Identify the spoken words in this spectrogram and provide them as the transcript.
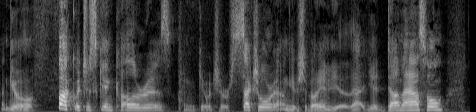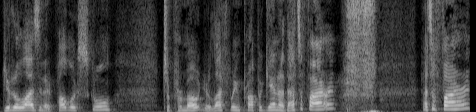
I don't give a fuck what your skin color is. I don't care what your sexual. I don't give a shit about any of that. You dumb asshole utilizing a public school to promote your left wing propaganda. That's a firing. That's a firing.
